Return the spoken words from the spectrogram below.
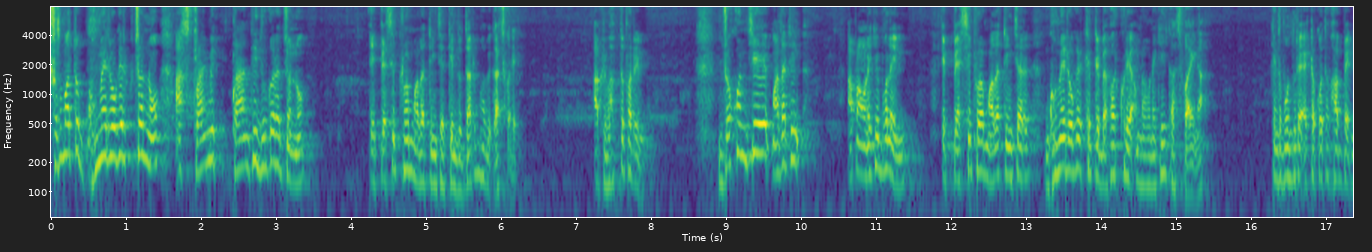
শুধুমাত্র ঘুমের রোগের জন্য আর স্ট্রাইমিক ক্লান্তি দূর করার জন্য এই প্যাসিফ্লোরা মাদার টিংচার কিন্তু দারুণভাবে কাজ করে। আপনি ভাবতে পারেন, যখন যে মাদারটি, আপনারা অনেকে বলেন এই প্যাসিফ্লোরা মাদার টিংচার ঘুমের রোগের ক্ষেত্রে ব্যবহার করে আমরা অনেকেই কাজ পাই না। কিন্তু বন্ধুরা, একটা কথা ভাববেন,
